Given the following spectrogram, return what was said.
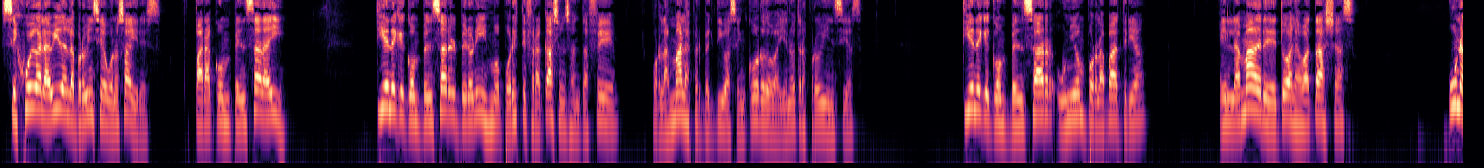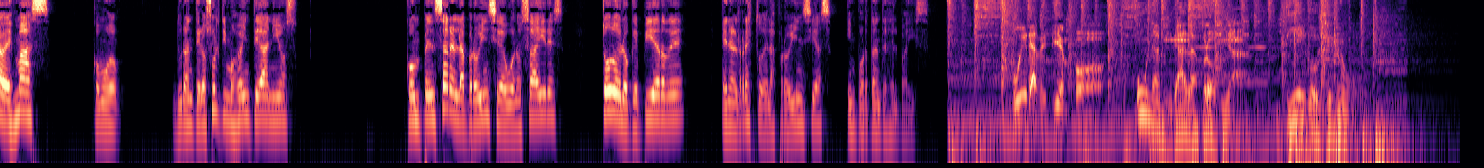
se juega la vida en la provincia de Buenos Aires, para compensar ahí. Tiene que compensar el peronismo por este fracaso en Santa Fe, por las malas perspectivas en Córdoba y en otras provincias, tiene que compensar Unión por la Patria en la madre de todas las batallas, una vez más, como durante los últimos 20 años, compensar en la provincia de Buenos Aires todo lo que pierde en el resto de las provincias importantes del país. Fuera de tiempo. Una mirada propia. Diego Genú.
